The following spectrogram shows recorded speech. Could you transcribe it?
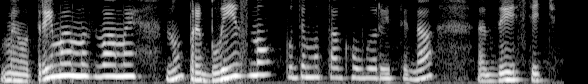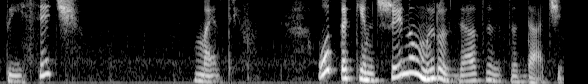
ми отримаємо з вами, ну, приблизно, будемо так говорити, да, 10 тисяч метрів. От таким чином ми розв'язуємо задачі.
